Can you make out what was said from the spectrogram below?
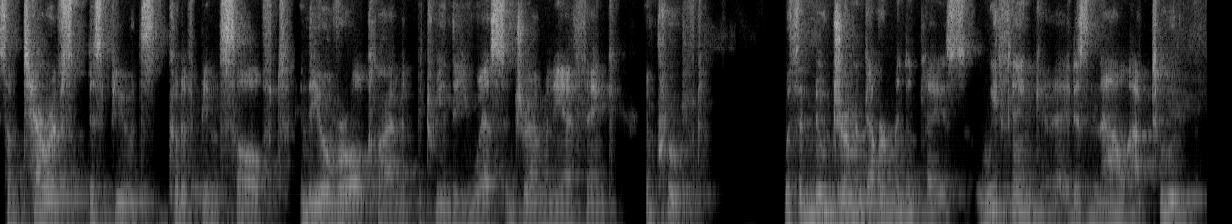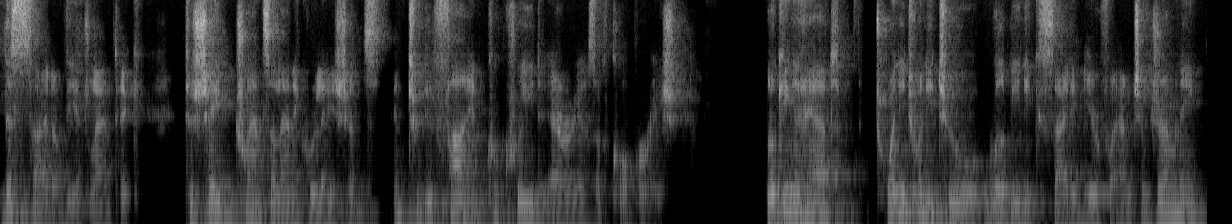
some tariffs disputes could have been solved in the overall climate between the US and Germany, I think, improved. With the new German government in place, we think it is now up to this side of the Atlantic to shape transatlantic relations and to define concrete areas of cooperation. Looking ahead, 2022 will be an exciting year for AmCham Germany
